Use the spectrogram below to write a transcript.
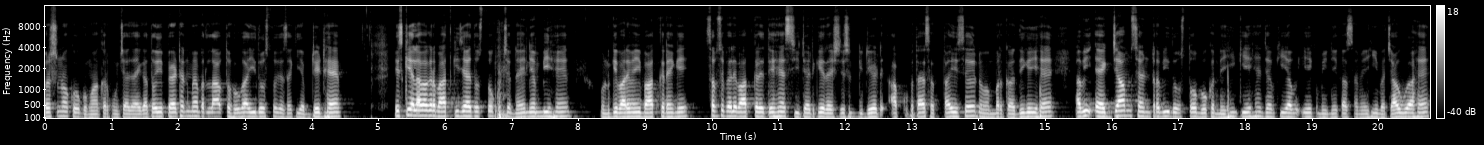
प्रश्नों को घुमाकर पूछा जाएगा। तो ये पैटर्न में बदलाव तो होगा ही दोस्तों, जैसा कि अपडेट है। इसके अलावा अगर बात की जाए दोस्तों, कुछ नए नियम भी हैं। उनके बारे में ही बात करेंगे। सबसे पहले बात कर लेते हैं सी टेट के रजिस्ट्रेशन की डेट आपको पता है सत्ताईस नवंबर कर दी गई है। अभी एग्ज़ाम सेंटर भी दोस्तों बुक नहीं किए हैं, जबकि अब एक महीने का समय ही बचा हुआ है।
